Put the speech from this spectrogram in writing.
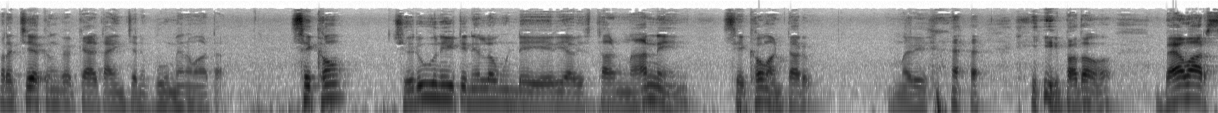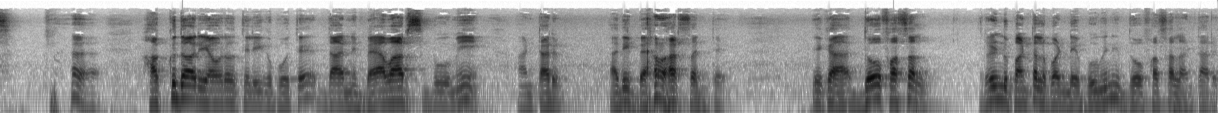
ప్రత్యేకంగా కేటాయించిన భూమి అన్నమాట. శిఖం చెరువు నీటి నిల్వ ఉండే ఏరియా విస్తీర్ణాన్ని శిఖం అంటారు. మరి ఈ పదం బేవార్స్. హక్కుదారు ఎవరో తెలియకపోతే దాన్ని బేవార్స్ భూమి అంటారు. అది బేవార్స్ అంటే. ఇక దో ఫసల్ రెండు పంటలు పండే భూమిని దో ఫసల్ అంటారు.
